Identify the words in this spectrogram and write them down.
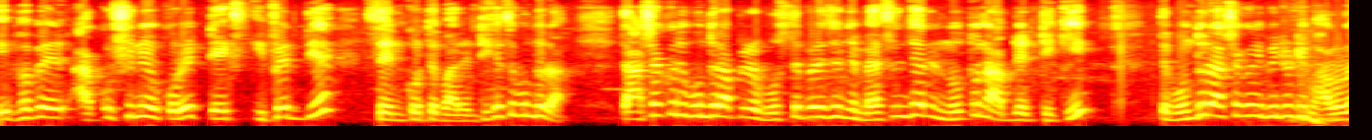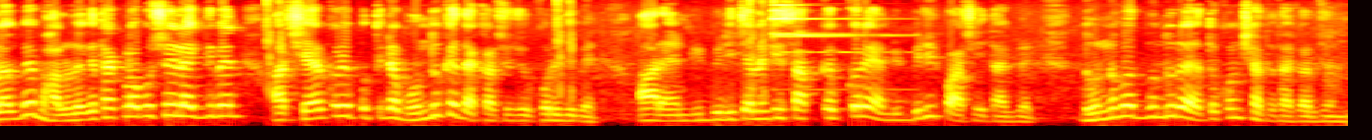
এইভাবে আকর্ষণীয় করে টেক্সট ইফেক্ট দিয়ে সেন্ড করতে পারেন, ঠিক আছে বন্ধুরা? তো আশা করি বন্ধুরা আপনারা বুঝতে পেরেছেন যে মেসেঞ্জারের নতুন আপডেটটি কী। তো বন্ধুরা, আশা করি ভিডিওটি ভালো লাগবে। ভালো লেগে থাকলে অবশ্যই লাইক দিবেন আর শেয়ার করে প্রতিটা বন্ধুকে দেখার সুযোগ করে দিবেন। আর অ্যান্ড্রয়েড বিডি চ্যানেলটি সাবস্ক্রাইব করে অ্যান্ড্রয়েড বিডির পাশেই থাকবেন। ধন্যবাদ বন্ধুরা এতক্ষণ সাথে থাকার জন্য।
